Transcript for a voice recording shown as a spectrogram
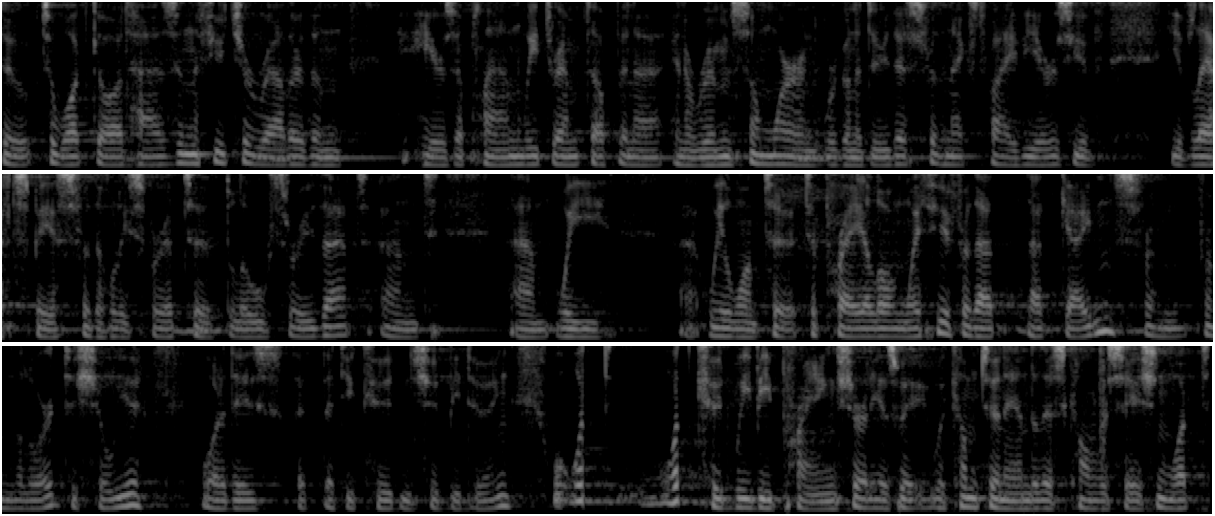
to, to what God has in the future rather than here's a plan we dreamt up in a, in a room somewhere and we're going to do this for the next five years. You've, you've left space for the Holy Spirit to blow through that, and um, we, uh, we'll want to, to pray along with you for that, that guidance from, from the Lord to show you what it is that, that you could and should be doing. What, what, what could we be praying, Shirley, as we, we come to an end of this conversation? What,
